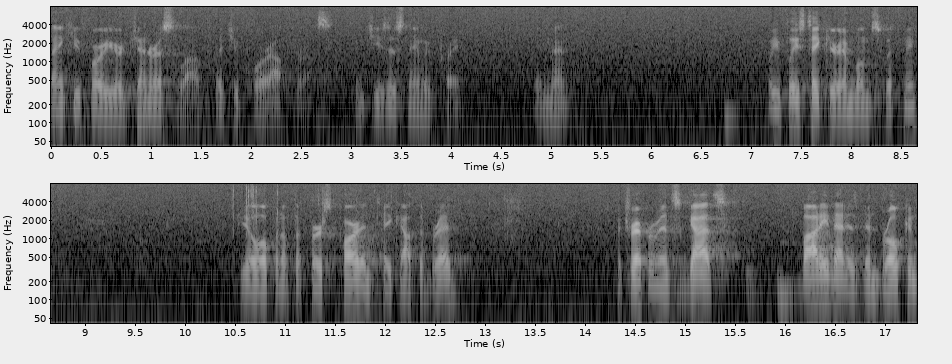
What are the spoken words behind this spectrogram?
Thank you for your generous love that you pour out for us. In Jesus' name we pray. Amen. Will you please take your emblems with me? If you'll open up the first part and take out the bread, which represents God's body that has been broken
